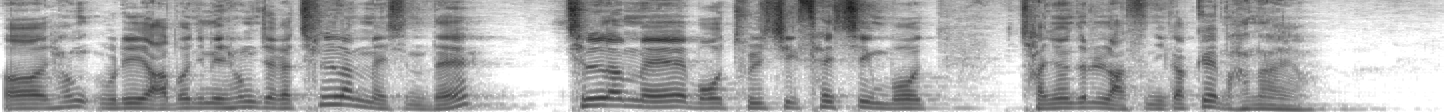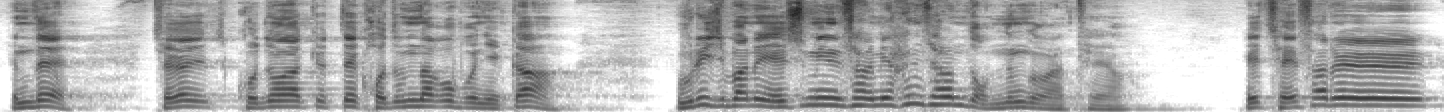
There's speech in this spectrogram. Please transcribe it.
어, 형, 우리 아버님의 형제가 칠남매신데 칠남매에 뭐 둘씩 셋씩 뭐 자녀들을 낳았으니까 꽤 많아요. 근데 제가 고등학교 때 거듭나고 보니까 우리 집안에 예수 믿는 사람이 한 사람도 없는 것 같아요. 제사를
